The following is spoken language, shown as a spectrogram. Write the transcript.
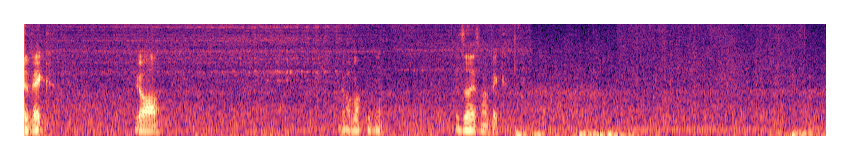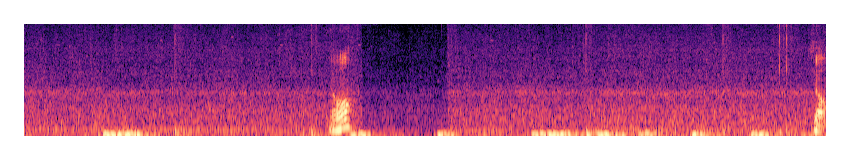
Der weg. Ja. Ja, mal gucken. Jetzt ist er erstmal weg. Jo. Ja.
